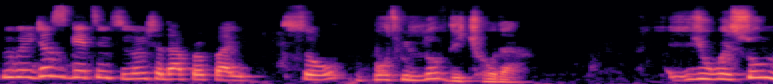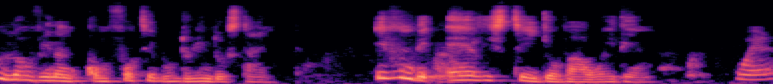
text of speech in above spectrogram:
We were just getting to know each other properly. So, But we loved each other. You were so loving and comfortable during those times. Even the early stage of our wedding. Well,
